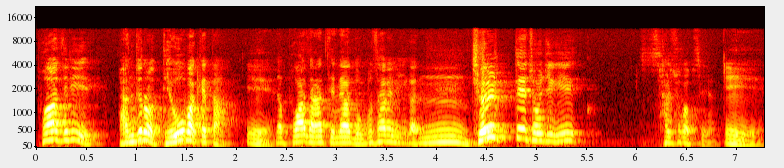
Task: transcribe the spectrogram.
부하들이 반대로 대우받겠다. 예. 나 부하들한테 내가 높은 사람이니까 음. 절대 조직이 살 수가 없어요. 예.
